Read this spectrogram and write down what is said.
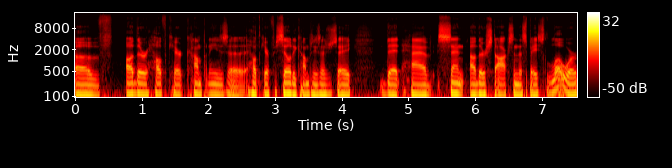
of other healthcare companies, uh, healthcare facility companies, I should say, that have sent other stocks in the space lower.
